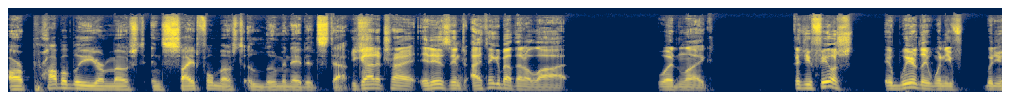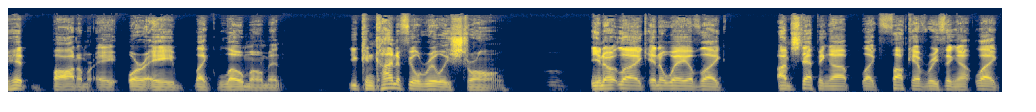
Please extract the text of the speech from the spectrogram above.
are probably your most insightful, most illuminated steps. you got to try it. It is. Int- I think about that a lot when like because you feel sh- weirdly when you when you hit bottom or a or a like low moment, you can kind of feel really strong. Mm. You know, like in a way of like I'm stepping up, like fuck everything up, like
